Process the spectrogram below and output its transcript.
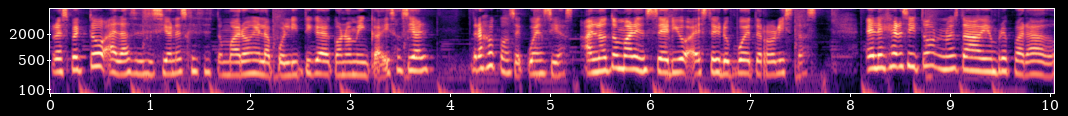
Respecto a las decisiones que se tomaron en la política económica y social, trajo consecuencias al no tomar en serio a este grupo de terroristas. El ejército no estaba bien preparado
